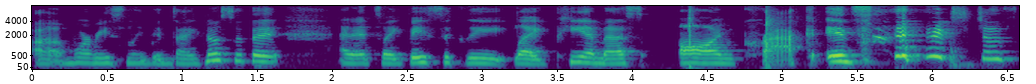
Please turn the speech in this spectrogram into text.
uh, more recently been diagnosed with it, and it's like basically like PMS on crack. It's it's just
